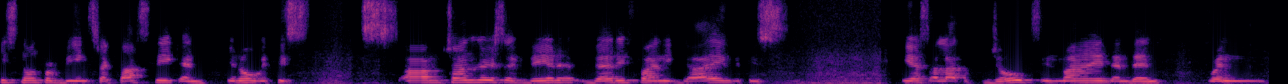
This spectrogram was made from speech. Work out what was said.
he's known for being sarcastic and you know with his um, Chandler is a very very funny guy with his he has a lot of jokes in mind and then when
